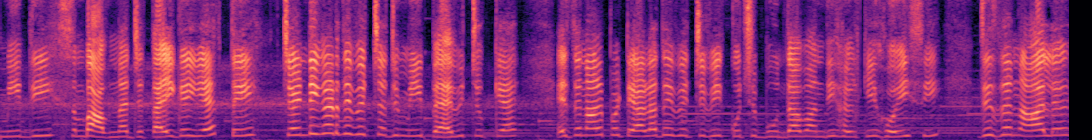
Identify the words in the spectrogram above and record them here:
ਮੀਂਹ ਦੀ ਸੰਭਾਵਨਾ ਜਤਾਈ ਗਈ ਹੈ ਤੇ ਚੰਡੀਗੜ੍ਹ ਦੇ ਵਿੱਚ ਅੱਜ ਮੀਂਹ ਪੈ ਵੀ ਚੁੱਕਿਆ ਹੈ। ਇਸ ਦੇ ਨਾਲ ਪਟਿਆਲਾ ਦੇ ਵਿੱਚ ਵੀ ਕੁਝ ਬੂੰਦਾਬਾਂਦੀ ਹਲਕੀ ਹੋਈ ਸੀ ਜਿਸ ਦੇ ਨਾਲ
